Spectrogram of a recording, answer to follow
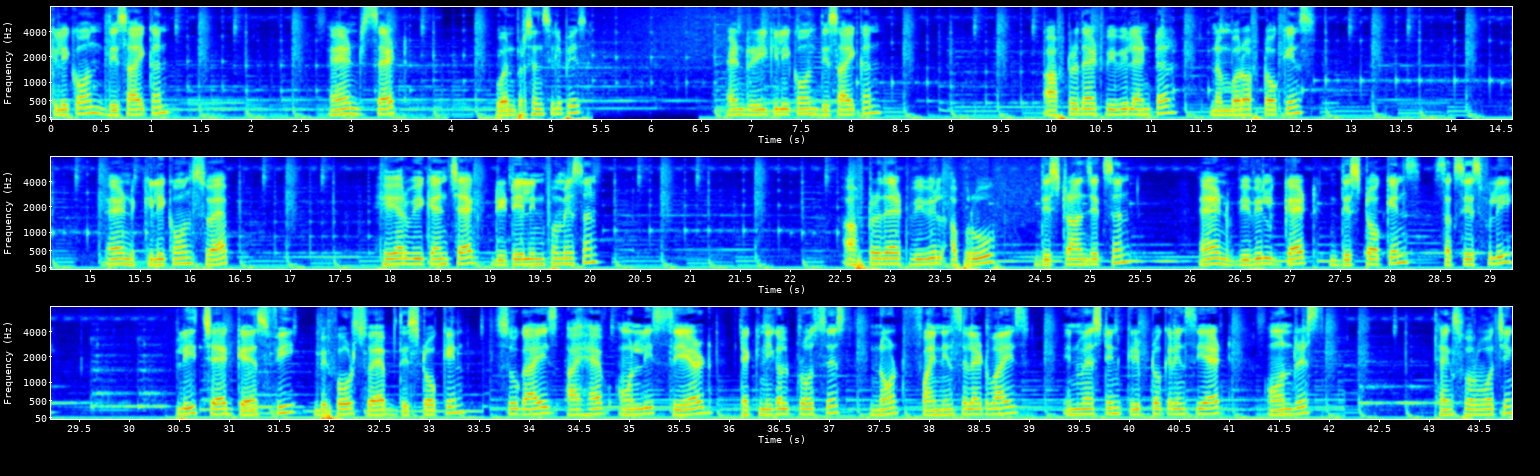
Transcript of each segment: Click on this icon and set 1% slippage and re-click on this icon. After that we will enter number of tokens and click on swap. Here we can check detail information. After that we will approve this transaction and we will get these tokens successfully. Please check gas fee before swap this token. So guys I have only shared technical process not financial advice. Invest in cryptocurrency at on risk. Thanks for watching.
